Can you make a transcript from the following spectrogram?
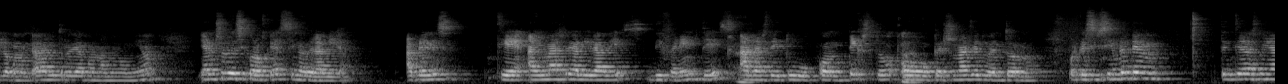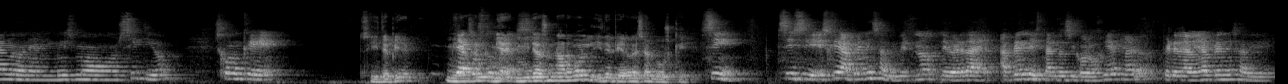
lo comentaba el otro día con un amigo mío, ya no solo de psicología, sino de la vida. Aprendes que hay más realidades diferentes a las de tu contexto o personas de tu entorno. Porque si siempre te, te quedas mirando en el mismo sitio, es como que... Sí, te, miras, miras un árbol y te pierdes el bosque. Sí, sí, sí, es que aprendes a vivir, ¿no? De verdad, ¿eh? aprendes tanto psicología, claro, pero también aprendes a vivir.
